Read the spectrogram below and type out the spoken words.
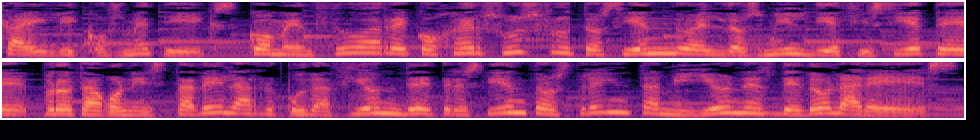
Kylie Cosmetics, comenzó a recoger sus frutos siendo el 2017, protagonista de la recaudación de 330 millones de dólares.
